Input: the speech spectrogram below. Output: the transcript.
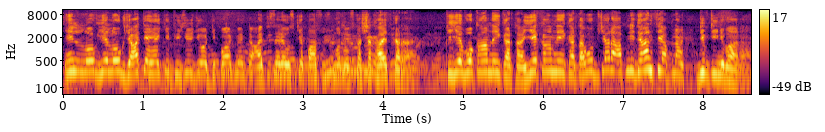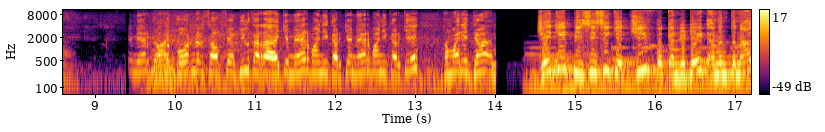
ان لوگ یہ لوگ جاتے ہیں کہ فشریز جو ڈپارٹمنٹ آفیسر ہے اس کے پاس مطلب اس کا شکایت کر رہا ہے کہ یہ وہ کام نہیں کرتا یہ کام نہیں کرتا۔ وہ بیچارہ اپنی دھیان سے اپنا ڈیوٹی نبھا رہا ہے۔ گورنر مطلب صاحب سے اپیل کر رہا ہے کہ مہربانی کر کے مہربانی کر کے ہمارے جے کے پی سی سی کے چیف و کینڈیڈیٹ انتناگ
